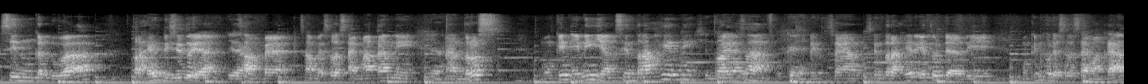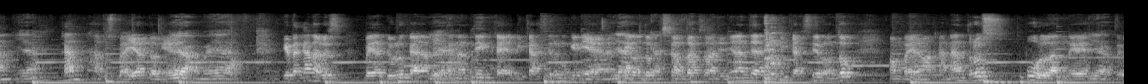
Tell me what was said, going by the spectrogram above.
scene kedua terakhir di situ ya Ya. sampai sampai selesai makan nih Ya. nah terus mungkin ini yang scene terakhir nih Scene terakhir. Royasan. Oke. Scene- scene terakhir itu dari mungkin udah selesai makan Ya. kan harus bayar dong ya Iya, bayar. kita kan harus bayar dulu kan berarti Iya. nanti kayak di kasir mungkin ya nanti di untuk contoh selanjutnya nanti ada di kasir untuk membayar makanan terus pulang deh Iya. gitu.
